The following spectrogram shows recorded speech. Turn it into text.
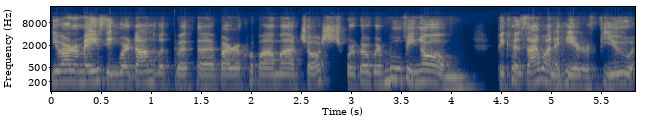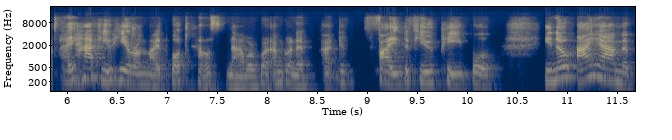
You are amazing. We're done with with uh, Barack Obama, Josh. We're go, we're moving on because I want to hear a few. I have you here on my podcast now. I'm going to uh, find a few people. You know, I am a,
